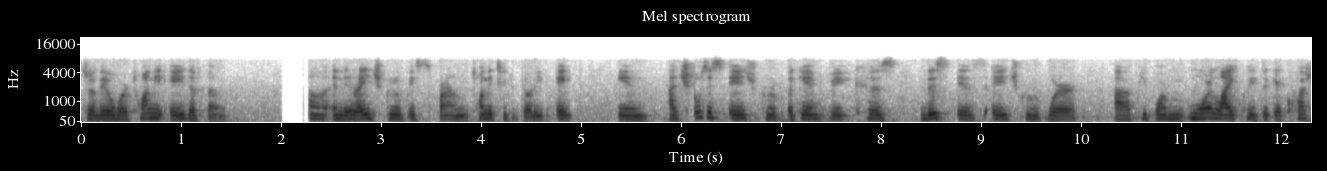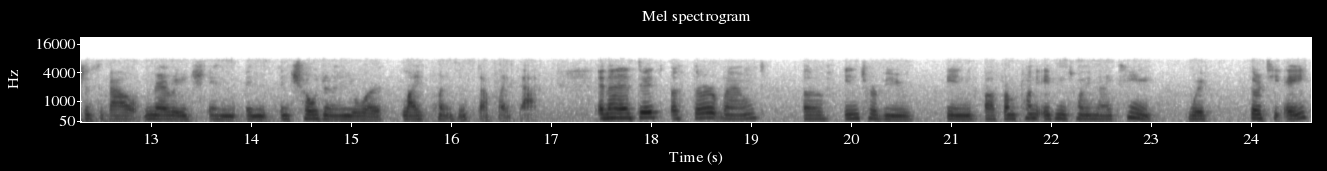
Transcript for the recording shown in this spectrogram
So there were 28 of them, uh, and their age group is from 22 to 38. And I chose this age group again because this is the age group where uh, people are more likely to get questions about marriage and, and, and children and your life plans and stuff like that. And then I did a third round of interview in uh, from 2018 to 2019 with 38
